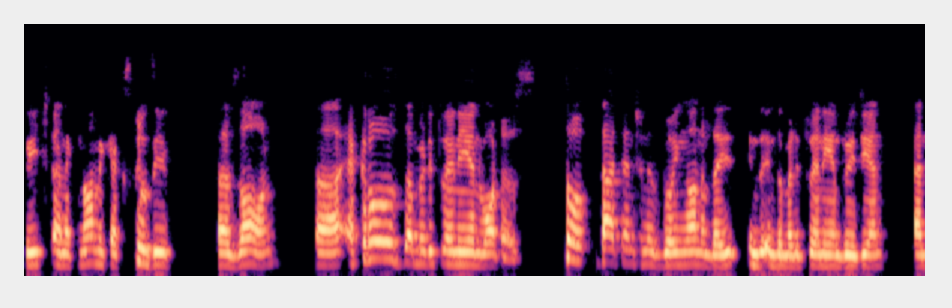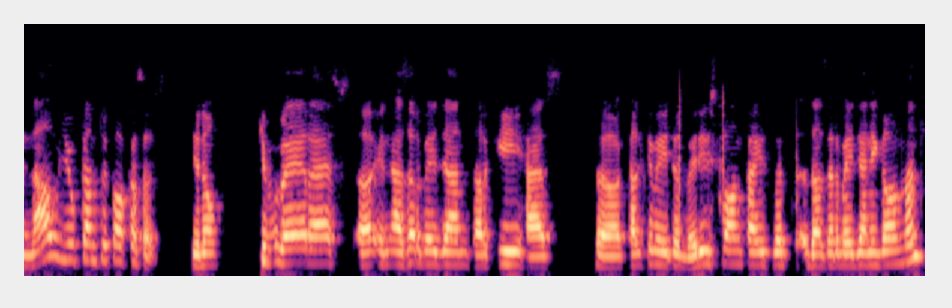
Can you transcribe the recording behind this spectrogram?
reached an economic exclusive uh, zone uh, across the Mediterranean waters. So that tension is going on in the, in the in the Mediterranean region, and now you come to Caucasus. You know, whereas in Azerbaijan, Turkey has cultivated very strong ties with the Azerbaijani government.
